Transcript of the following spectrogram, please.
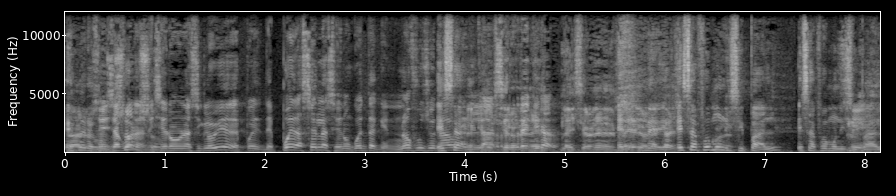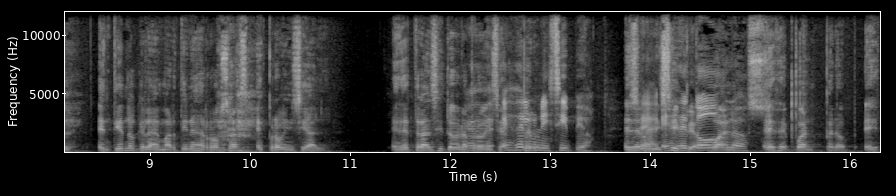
es es se acuerdan, hicieron una ciclovía y después, después de hacerla se dieron cuenta que no funcionaba Esa- y la, la, hicieron en el, retiraron. la hicieron en el En medio, el de la medio. calle. Esa fue Bueno, municipal, esa fue municipal. Entiendo que la de Martínez de Rosas es provincial. Es de tránsito de la provincia. es del Pero- municipio. Es O del sea, municipio. Es de todos bueno, los... es de- bueno, pero es,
